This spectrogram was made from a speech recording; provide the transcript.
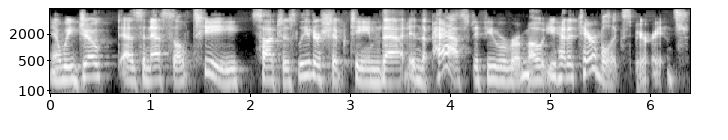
You know, we joked as an SLT, Satya's leadership team, that in the past, if you were remote, you had a terrible experience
